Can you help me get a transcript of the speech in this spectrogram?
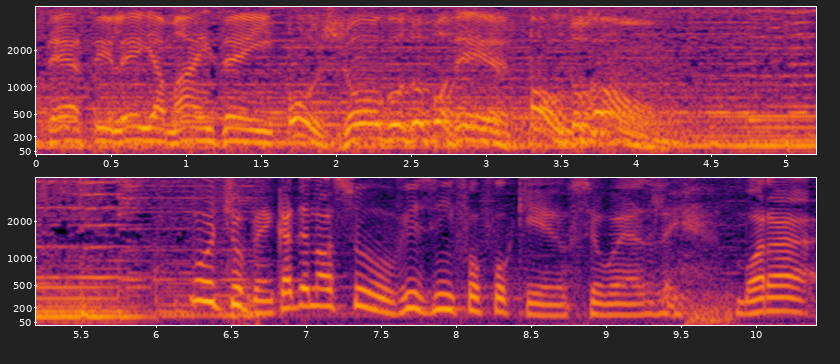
Acesse e leia mais em ojogodopoder.com. Muito bem, cadê nosso vizinho fofoqueiro, seu Wesley? Bora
